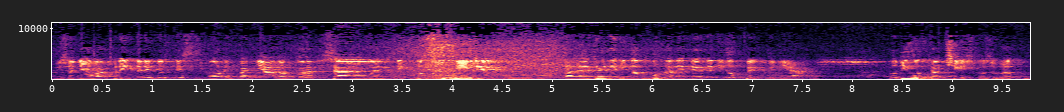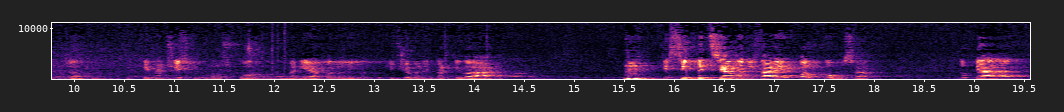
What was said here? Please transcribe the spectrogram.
bisognava prendere quel testimone bagnato ancora di sangue e costruire dalle terre di Camurra alle terre di Don Peppe Diano. Lo dico a Francesco soprattutto, perché Francesco conosco in maniera, poi lo dico a tutti i giovani in particolare, che se pensiamo di fare qualcosa dobbiamo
